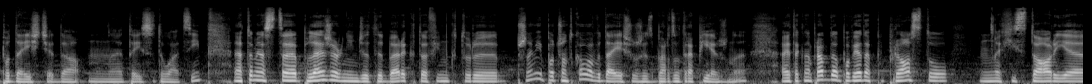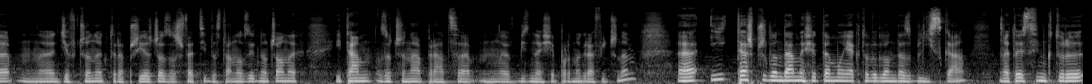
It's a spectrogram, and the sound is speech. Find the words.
podejście do mm, tej sytuacji. Natomiast Pleasure Ninja Tyberg to film, który przynajmniej początkowo wydaje się, że jest bardzo drapieżny, ale tak naprawdę opowiada po prostu historię mm, dziewczyny, która przyjeżdża ze Szwecji do Stanów Zjednoczonych i tam zaczyna pracę w biznesie pornograficznym i też przyglądamy się temu, jak to wygląda z bliska. To jest film, który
